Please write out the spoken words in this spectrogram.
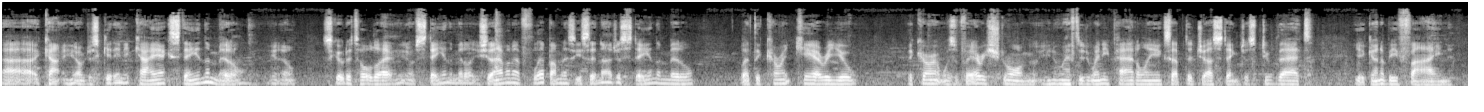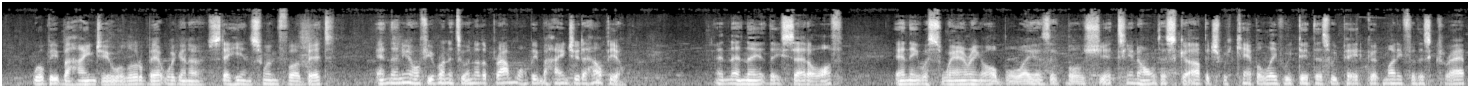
uh, you know, just get in your kayak, stay in the middle. You know, Scooter told her, you know, stay in the middle. You said, I'm going to flip. I'm going to. He said, no, just stay in the middle. Let the current carry you. The current was very strong. You don't have to do any paddling except adjusting. Just do that. You're going to be fine. We'll be behind you a little bit. We're going to stay here and swim for a bit. And then, you know, if you run into another problem, we'll be behind you to help you. And then they, they set off and they were swearing, "Oh boy, is it bullshit? You know, this garbage. We can't believe we did this. We paid good money for this crap."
